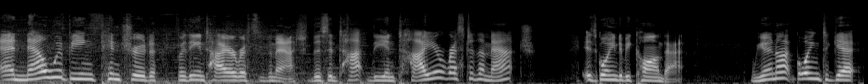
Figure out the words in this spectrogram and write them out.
and now we're being pinchered for the entire rest of the match. This entire the entire rest of the match is going to be combat. We are not going to get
